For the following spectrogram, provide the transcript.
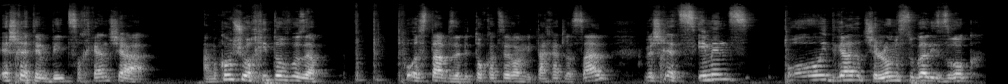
יש לך את אמביד, שחקן שהמקום שהוא הכי טוב בו זה ה post-up, זה בתוך הצבע מתחת לסל, ויש לך את סימנס, point guard שלא מסוגל לזרוק,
